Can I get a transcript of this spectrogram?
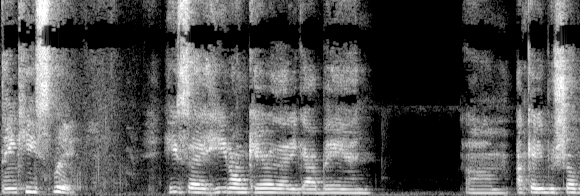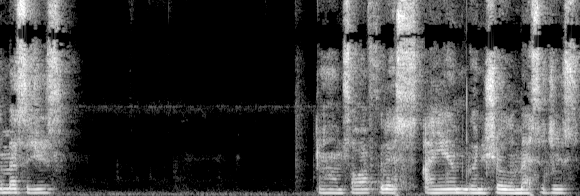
Think he's slick. He said he don't care that he got banned. Um, I can't even show the messages. Um, so after this, I am going to show the messages.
